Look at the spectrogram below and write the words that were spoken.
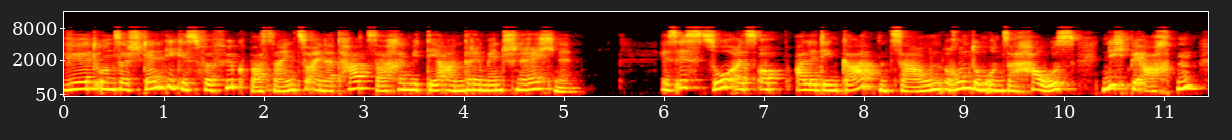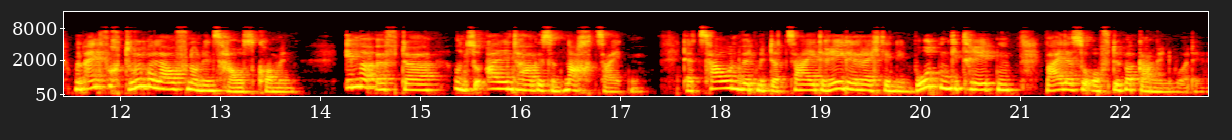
wird unser ständiges Verfügbarsein zu einer Tatsache, mit der andere Menschen rechnen. Es ist so, als ob alle den Gartenzaun rund um unser Haus nicht beachten und einfach drüber laufen und ins Haus kommen. Immer öfter und zu allen Tages- und Nachtzeiten. Der Zaun wird mit der Zeit regelrecht in den Boden getreten, weil er so oft übergangen wurde.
